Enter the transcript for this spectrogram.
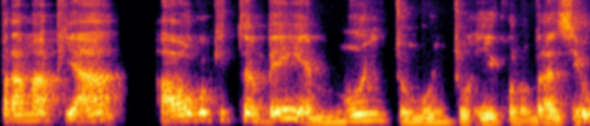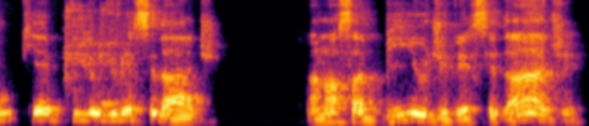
para mapear algo que também é muito, muito rico no Brasil, que é biodiversidade. A nossa biodiversidade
